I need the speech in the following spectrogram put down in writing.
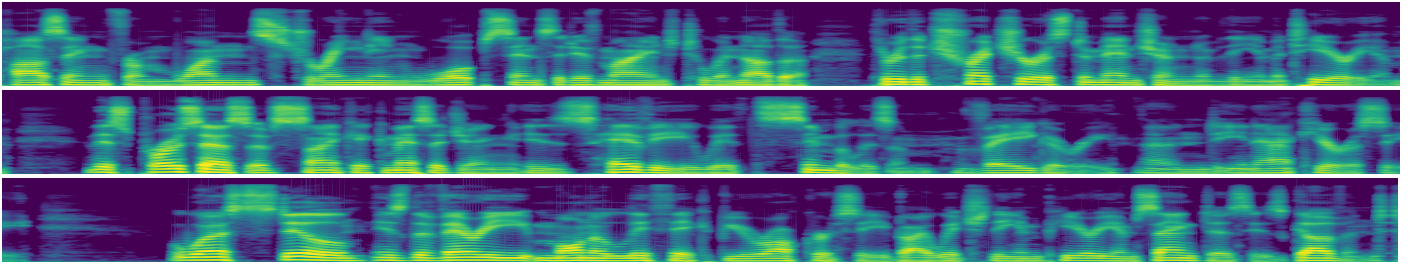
passing from one straining, warp sensitive mind to another through the treacherous dimension of the immaterium. This process of psychic messaging is heavy with symbolism, vagary, and inaccuracy. Worse still is the very monolithic bureaucracy by which the Imperium Sanctus is governed,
